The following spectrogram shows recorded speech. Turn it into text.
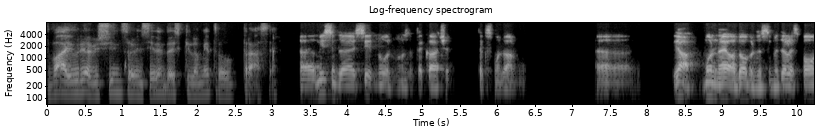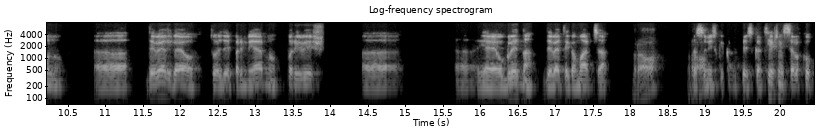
2 Jurija Višincev in 27 km trase? Uh, mislim, da je 7 ur no, za tekače, tako smo dali. Uh, ja, moram reči, dobro, da si me dale spomnil. Uh, 9. evo, to je zdaj premjerno, prvi veš, uh, uh, je ogledna 9. marca. Bravo. Da so nizke katerimi se lahko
